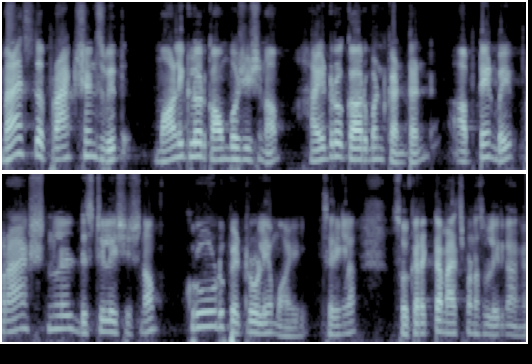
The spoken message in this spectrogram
match the fractions with molecular composition of hydrocarbon content obtain by fractional distillation of crude petroleum oil சரிங்களா? ஸோ கரெக்டாக மேட்ச் பண்ண சொல்லியிருக்காங்க.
